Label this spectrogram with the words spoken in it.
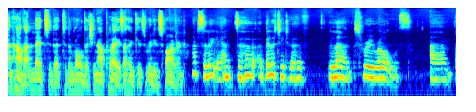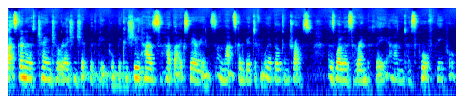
and how that led to the to the role that she now plays, I think is really inspiring. Absolutely, and to her ability to have learnt through roles, um, that's going to change her relationship with people because she has had that experience, and that's going to be a different way of building trust, as well as her empathy and her support for people.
